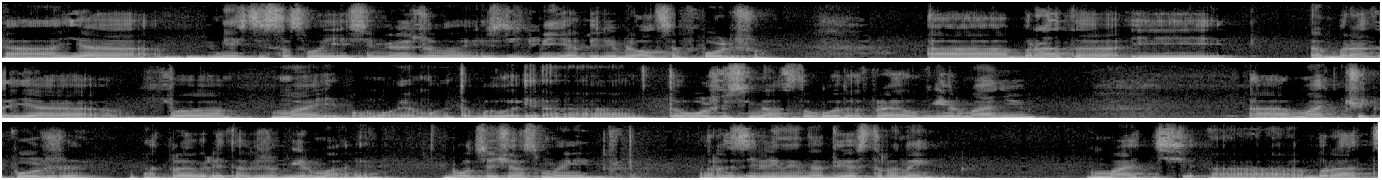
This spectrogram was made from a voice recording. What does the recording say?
а, я вместе со своей семьей, женой и с детьми, я перебрался в Польшу. А брата и брата я в мае, по-моему, это было а, того же 17 года отправил в Германию. А мать чуть позже отправили также в Германию. Вот сейчас мы разделены на две страны. Мать, э, брат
